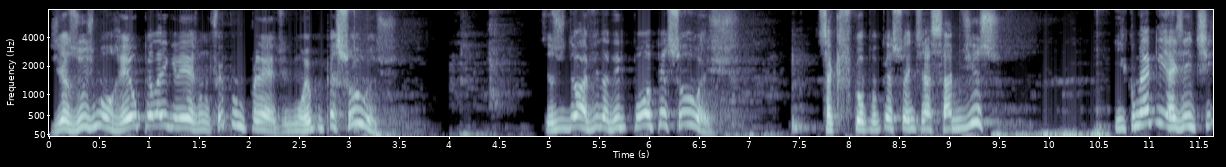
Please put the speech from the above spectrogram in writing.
Jesus morreu pela igreja, não foi por um prédio, ele morreu por pessoas. Jesus deu a vida dele por pessoas. Sacrificou por pessoas, a gente já sabe disso. E como é que a gente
